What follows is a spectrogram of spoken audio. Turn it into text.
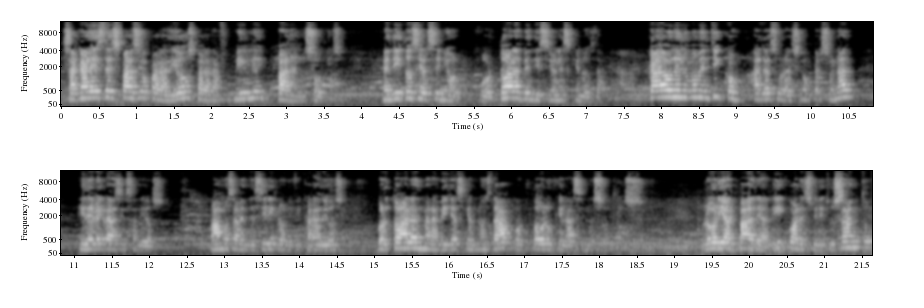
sacar este espacio para Dios, para la familia y para nosotros. Bendito sea el Señor por todas las bendiciones que nos da. Cada uno en un momentico haga su oración personal y dele gracias a Dios. Vamos a bendecir y glorificar a Dios por todas las maravillas que Él nos da, por todo lo que Él hace en nosotros. Gloria al Padre, al Hijo, al Espíritu Santo,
